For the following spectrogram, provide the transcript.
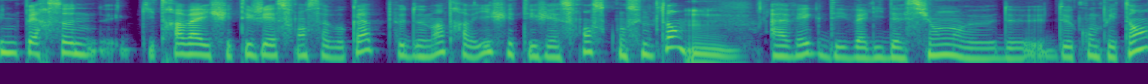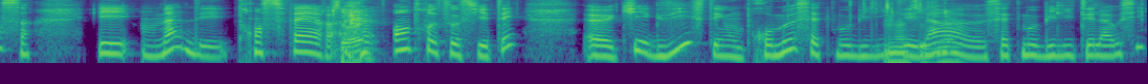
une personne qui travaille chez TGS France Avocat peut demain travailler chez TGS France Consultant hmm. avec des validations euh, de, compétences. Et on a des transferts entre sociétés euh, qui existent et on promeut cette mobilité-là, euh, cette mobilité-là aussi.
